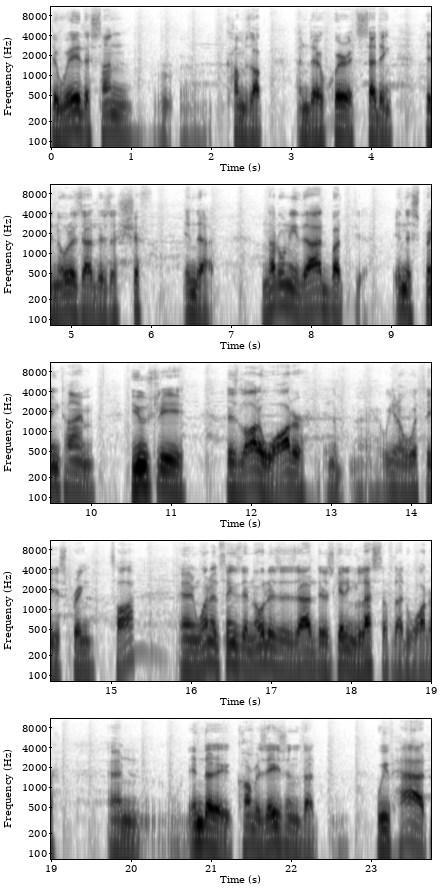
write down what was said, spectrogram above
the way the sun uh, comes up and the, where it's setting. They notice that there's a shift in that. Not only that, but in the springtime, usually there's a lot of water in the, uh, you know, with the spring thaw. And one of the things they notice is that there's getting less of that water. And in the conversations that we've had,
